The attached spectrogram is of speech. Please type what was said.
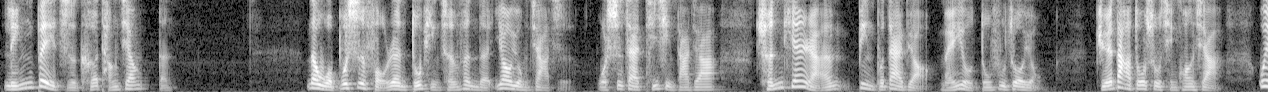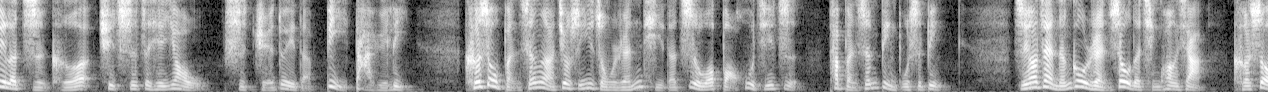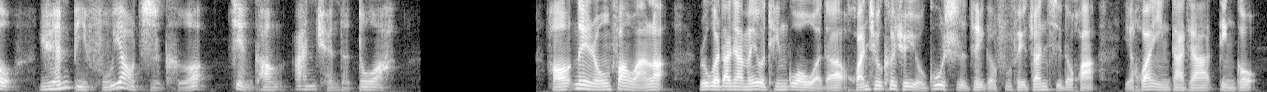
灵贝止咳糖浆等。那我不是否认毒品成分的药用价值，我是在提醒大家，纯天然并不代表没有毒副作用。绝大多数情况下，为了止咳去吃这些药物是绝对的弊大于利。咳嗽本身啊，就是一种人体的自我保护机制，它本身并不是病。只要在能够忍受的情况下，咳嗽远比服药止咳健康安全的多啊。好，内容放完了。如果大家没有听过我的《环球科学有故事》这个付费专辑的话，也欢迎大家订购。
